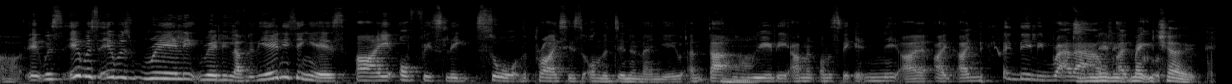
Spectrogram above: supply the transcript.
oh, it was, it was, it was really, really lovely. The only thing is, I obviously saw the prices on the dinner menu, and that Ah. really, I mean, honestly, it, ne- I, I, I, I nearly ran it out. nearly I make you choke?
